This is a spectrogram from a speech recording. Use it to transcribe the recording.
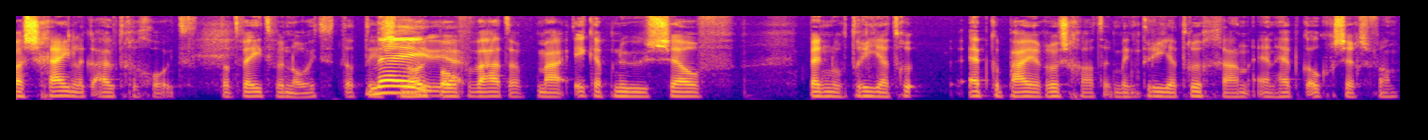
waarschijnlijk uitgegooid. Dat weten we nooit. Dat is Nee, nooit ja. boven water. Maar ik heb nu zelf, ben ik nog drie jaar terug, heb ik een paar jaar rust gehad en ben ik drie jaar teruggegaan en heb ik ook gezegd van,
